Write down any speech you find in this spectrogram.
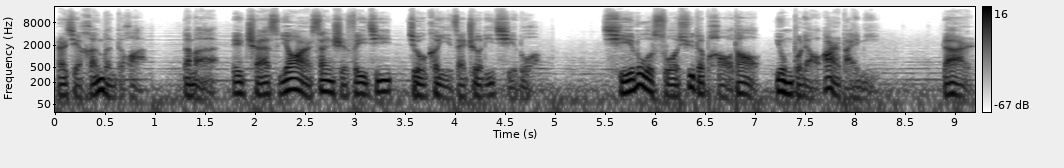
而且很稳的话，那么 HS 幺二三式飞机就可以在这里起落。起落所需的跑道用不了二百米。然而，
